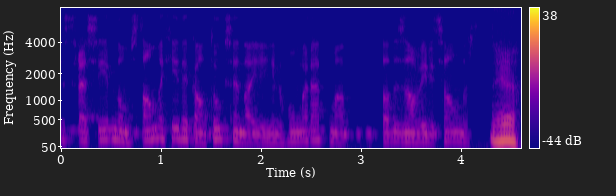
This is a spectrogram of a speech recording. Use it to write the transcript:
stresserende omstandigheden kan het ook zijn dat je geen honger hebt, maar dat is dan weer iets anders. Ja.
